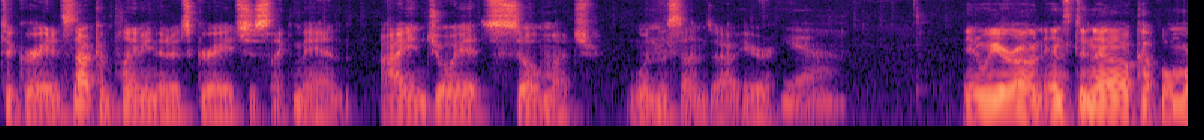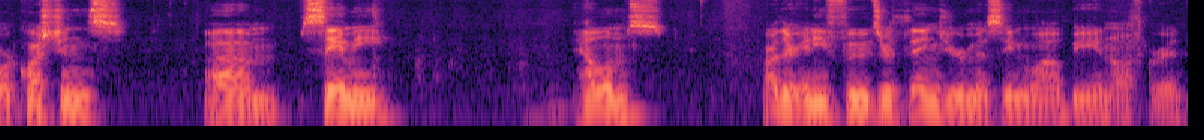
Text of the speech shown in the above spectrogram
to gray. It's not complaining that it's gray. It's just like, man, I enjoy it so much when the sun's out here. Yeah. And we are on Insta now. A couple more questions. Um, Sammy Helms, are there any foods or things you're missing while being off grid?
